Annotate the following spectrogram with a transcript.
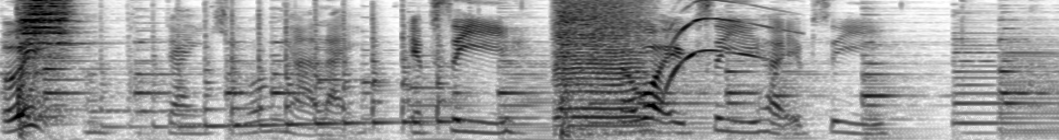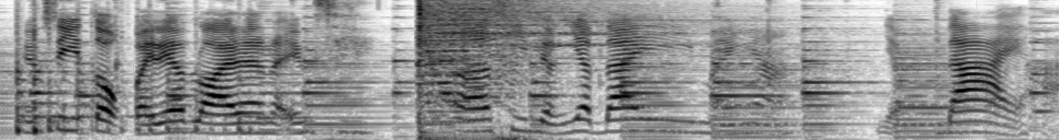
เฮ้ยใจคิดว่ามีอะไร FC แล้วบอก FC ค่ะ FC FC ตกไปเรียบร้อยแล้วนะ FC เออสีเหลืองหยียบได้ไหมอะหยียบได้ค่ะ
